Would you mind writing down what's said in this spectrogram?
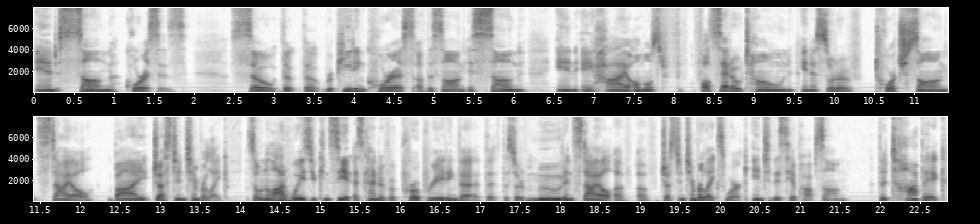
and sung choruses. So the, the repeating chorus of the song is sung in a high, almost f- falsetto tone, in a sort of torch song style by Justin Timberlake. So, in a lot of ways, you can see it as kind of appropriating the, the, the sort of mood and style of, of Justin Timberlake's work into this hip hop song. The topic,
